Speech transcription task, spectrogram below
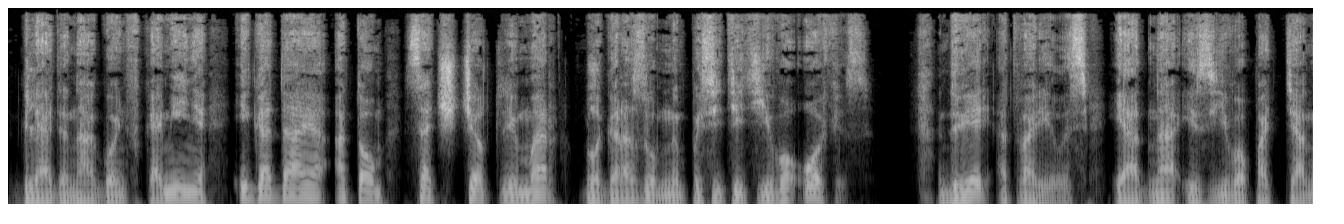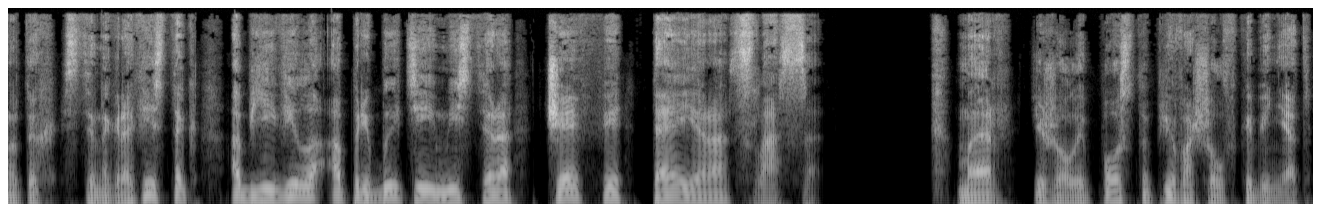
глядя на огонь в камине и гадая о том, сочтет ли мэр благоразумным посетить его офис, Дверь отворилась, и одна из его подтянутых стенографисток объявила о прибытии мистера Чеффи Тейера Сласса. Мэр тяжелой поступью вошел в кабинет,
